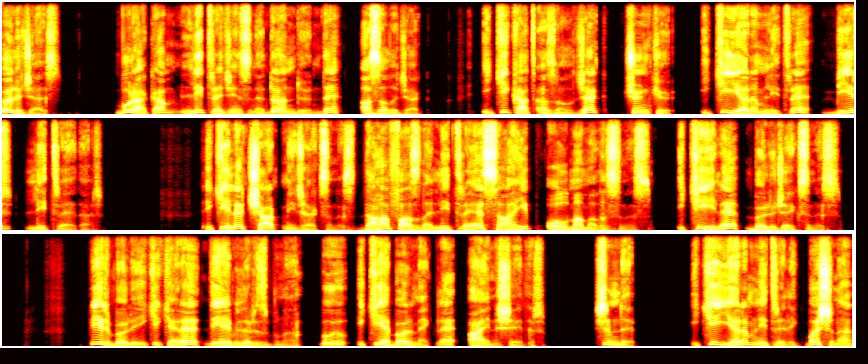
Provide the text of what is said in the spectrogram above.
Böleceğiz. Bu rakam litre cinsine döndüğünde azalacak. İki kat azalacak çünkü 2 yarım litre 1 litre eder. 2 ile çarpmayacaksınız. Daha fazla litreye sahip olmamalısınız. 2 ile böleceksiniz. 1 bölü 2 kere diyebiliriz buna. Bu 2'ye bölmekle aynı şeydir. Şimdi, 2 yarım litrelik başına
